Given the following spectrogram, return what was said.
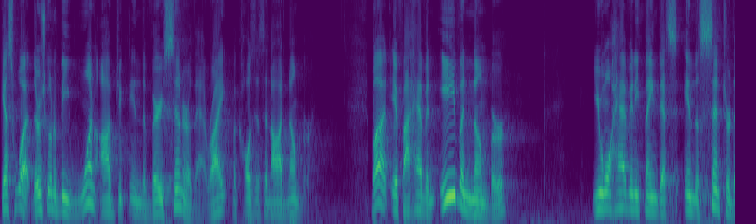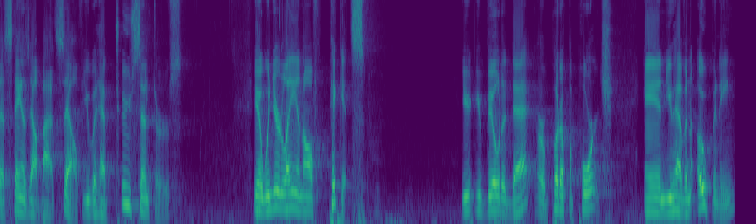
guess what? There's going to be one object in the very center of that, right? Because it's an odd number. But if I have an even number, you won't have anything that's in the center that stands out by itself. You would have two centers. You know, when you're laying off pickets, you, you build a deck or put up a porch and you have an opening,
